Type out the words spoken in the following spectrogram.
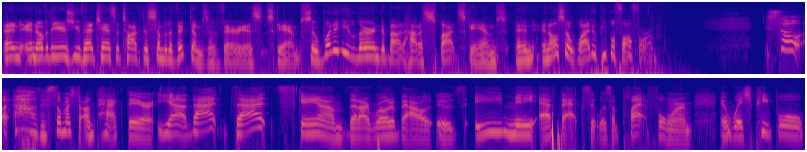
And and over the years, you've had a chance to talk to some of the victims of various scams. So, what have you learned about how to spot scams, and and also why do people fall for them? So, uh, oh, there's so much to unpack there. Yeah, that that scam that I wrote about, it was EminiFX. It was a platform in which people,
